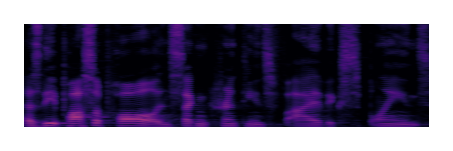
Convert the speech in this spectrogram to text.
As the Apostle Paul in 2 Corinthians 5 explains,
